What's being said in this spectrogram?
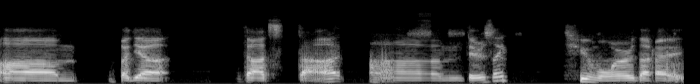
Um, but yeah, that's that. Um, there's like two more that I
